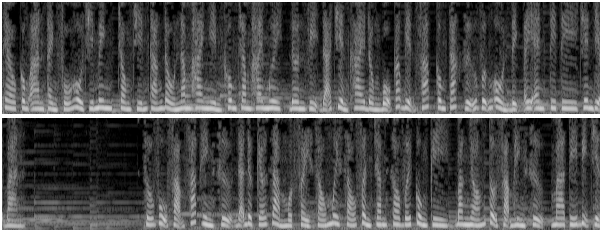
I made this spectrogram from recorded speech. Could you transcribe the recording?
Theo Công an thành phố Hồ Chí Minh, trong 9 tháng đầu năm 2020, đơn vị đã triển khai đồng bộ các biện pháp công tác giữ vững ổn định ANTT trên địa bàn. Số vụ phạm pháp hình sự đã được kéo giảm 1,66% so với cùng kỳ, băng nhóm tội phạm hình sự, ma túy bị triệt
